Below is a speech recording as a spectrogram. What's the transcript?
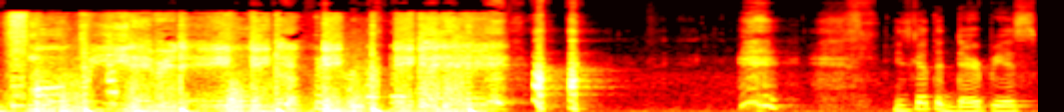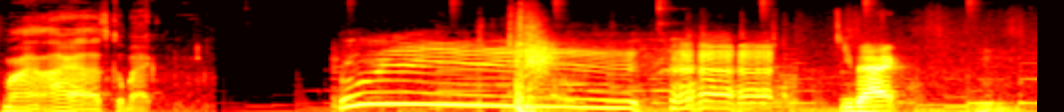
Smoke weed every day. he's got the derpiest smile. Alright, let's go back. You back? Mm-hmm.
